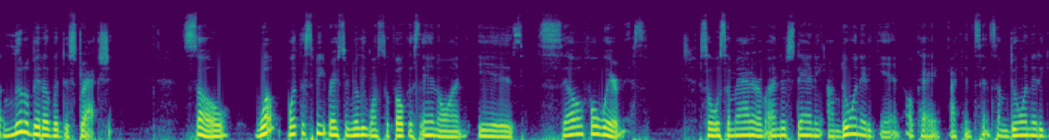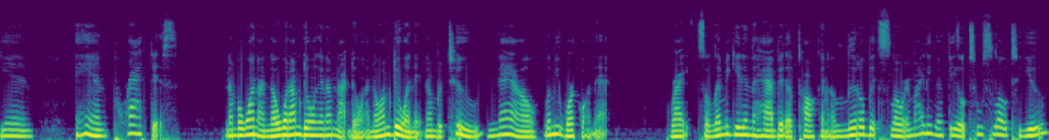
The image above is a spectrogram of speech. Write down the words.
a little bit of a distraction. So, what what the speed racer really wants to focus in on is self-awareness. So it's a matter of understanding I'm doing it again. Okay, I can sense I'm doing it again and practice. Number 1, I know what I'm doing and I'm not doing. I know I'm doing it. Number 2, now let me work on that. Right? So let me get in the habit of talking a little bit slower. It might even feel too slow to you,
